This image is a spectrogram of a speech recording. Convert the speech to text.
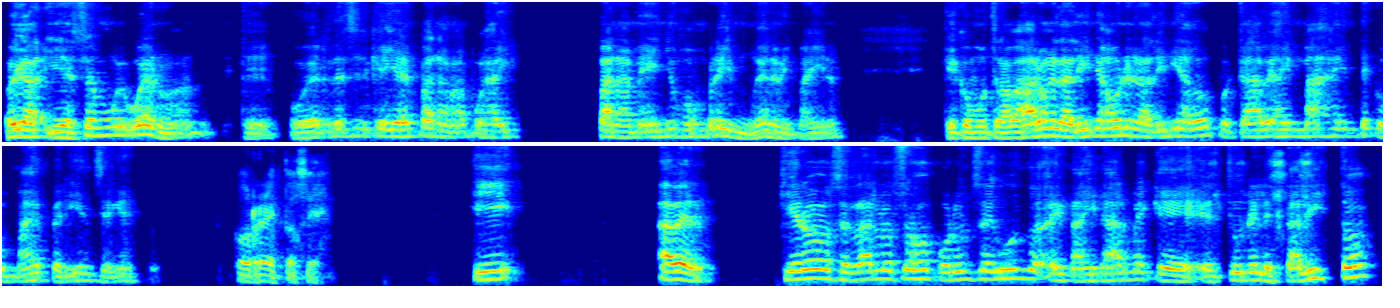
Oiga, y eso es muy bueno, ¿eh? que poder decir que ya en Panamá pues hay panameños, hombres y mujeres, me imagino, que como trabajaron en la línea 1 y la línea 2, pues cada vez hay más gente con más experiencia en esto. Correcto, sí. Y, a ver, quiero cerrar los ojos por un segundo e imaginarme que el túnel está listo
